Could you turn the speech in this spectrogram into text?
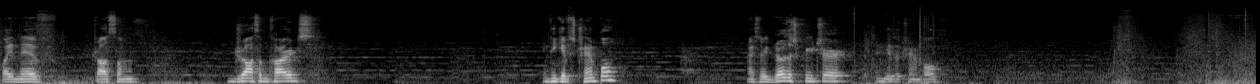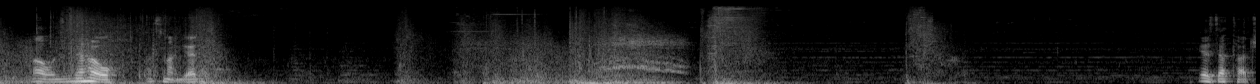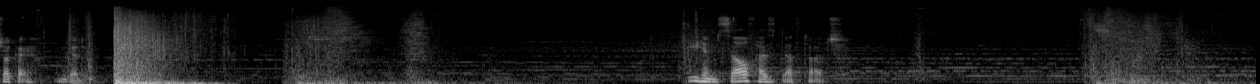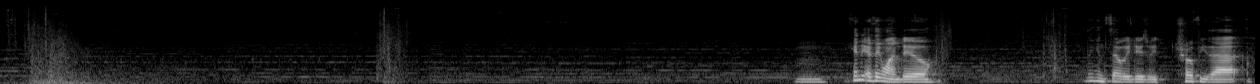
Play Niv, draw some, draw some cards. And he gives trample. Alright, so he grows this creature and gives a trample. Oh no, that's not good. He has death touch. Okay, I'm good. He himself has death touch. Can do everything I want to do. I think instead what we do is we trophy that.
